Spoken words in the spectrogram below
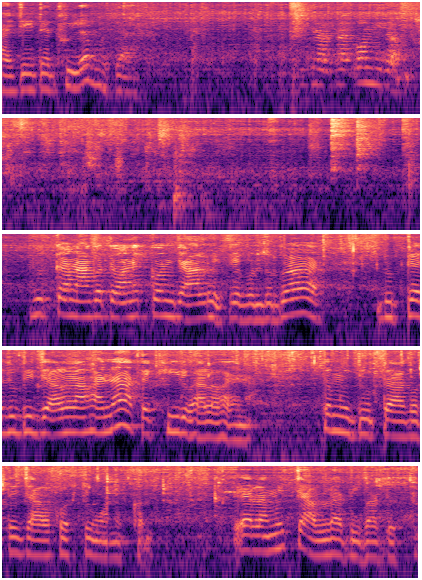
আজ এইটা ধুয়ে ভুজা। জলটা কমই দাও দুধটা না করতে অনেকক্ষণ জাল হয়েছে বন্ধুর ঘর দুধটা যদি জাল না হয় না তা ক্ষীর ভালো হয় না। তো মুই দুধটা আগতে জাল করছি অনেকক্ষণ। এর আমি চাউলা দিবার দিচ্ছি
